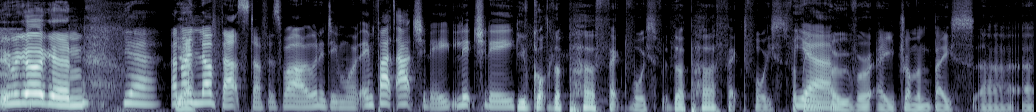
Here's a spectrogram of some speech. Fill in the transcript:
Here we go again. yeah and i love that stuff as well i want to do more in fact actually literally You've got the perfect voice, for, the perfect voice for Yeah. being over a drum and bass, uh, uh,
